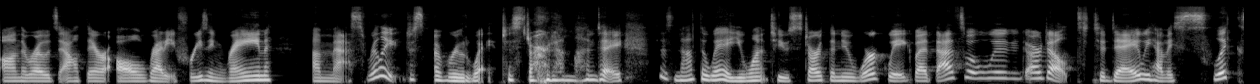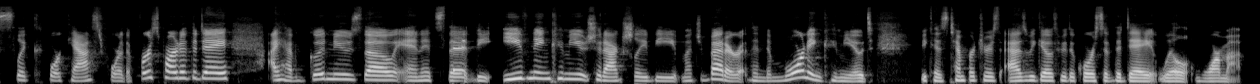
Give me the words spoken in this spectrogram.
on the roads out there already. Freezing rain, a mess. Really, just a rude way to start a Monday. This is not the way you want to start the new work week, but that's what we are dealt today. We have a slick, slick forecast for the first part of the day. I have good news though, and it's that the evening commute should actually be much better than the morning commute because temperatures as we go through the course of the day will warm up.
